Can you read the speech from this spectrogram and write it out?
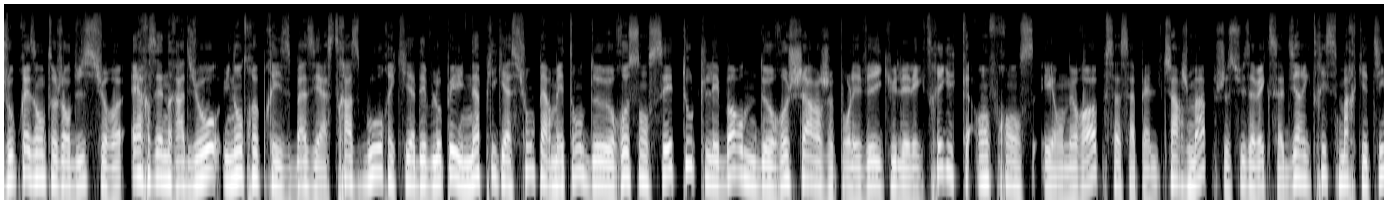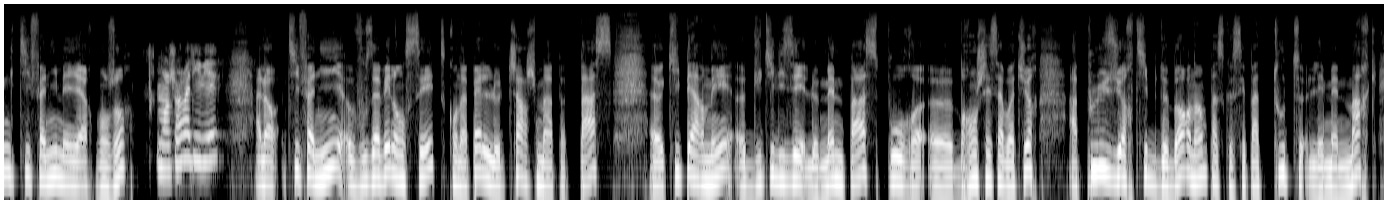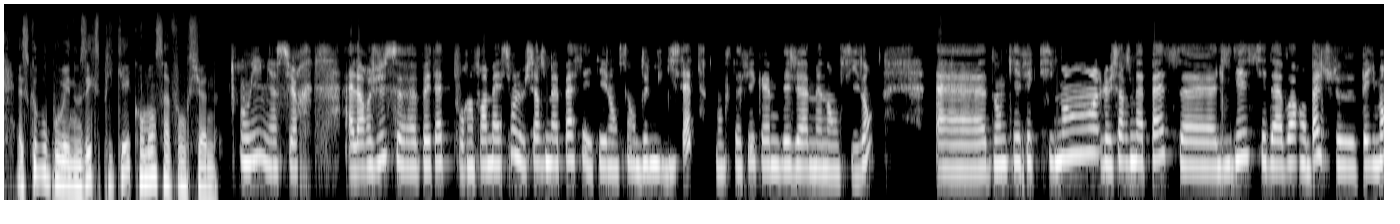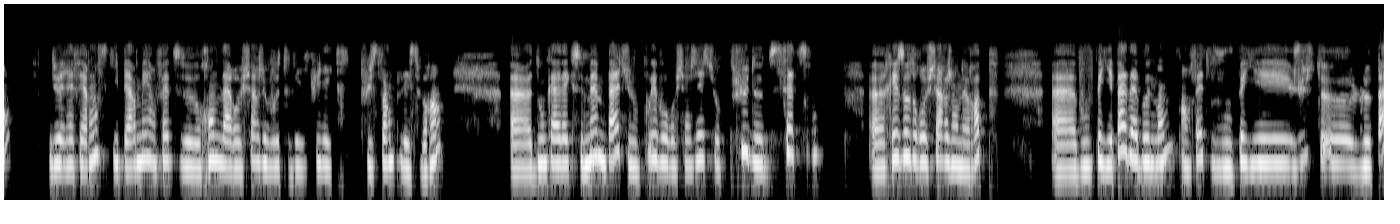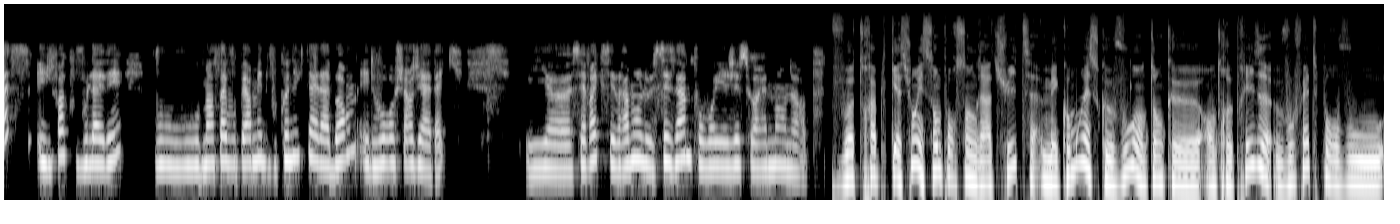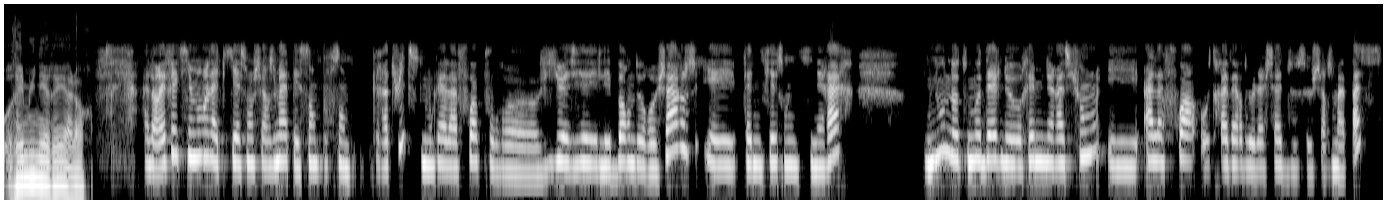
Je vous présente aujourd'hui sur RZN Radio une entreprise basée à Strasbourg et qui a développé une application permettant de recenser toutes les bornes de recharge pour les véhicules électriques en France et en Europe. Ça s'appelle ChargeMap. Je suis avec sa directrice marketing Tiffany Meyer. Bonjour. Bonjour Olivier. Alors Tiffany, vous avez lancé ce qu'on appelle le ChargeMap Pass euh, qui permet euh, d'utiliser le même pass pour euh, brancher sa voiture à plusieurs types de bornes hein, parce que c'est pas toutes les mêmes marques. Est-ce que vous pouvez nous expliquer comment ça fonctionne? Oui, bien sûr. Alors juste euh, peut-être pour information, le Charge Pass a été lancé en 2017, donc ça fait quand même déjà maintenant six ans. Euh, donc effectivement, le Charge Pass, euh, l'idée c'est d'avoir un badge de paiement de référence qui permet en fait de rendre la recharge de votre véhicule électrique plus simple et serein. donc avec ce même badge, vous pouvez vous recharger sur plus de 700 euh, réseau de recharge en Europe. Euh, vous ne payez pas d'abonnement. En fait, vous payez juste euh, le pass et une fois que vous l'avez, vous, ben, ça vous permet de vous connecter à la borne et de vous recharger avec. Et c'est vrai que c'est vraiment le sésame pour voyager sereinement en Europe. Votre application est 100% gratuite, mais comment est-ce que vous, en tant qu'entreprise, vous faites pour vous rémunérer alors? Alors effectivement, l'application ChargeMap est 100% gratuite, donc à la fois pour visualiser les bornes de recharge et planifier son itinéraire. Nous, notre modèle de rémunération est à la fois au travers de l'achat de ce charge ma passe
